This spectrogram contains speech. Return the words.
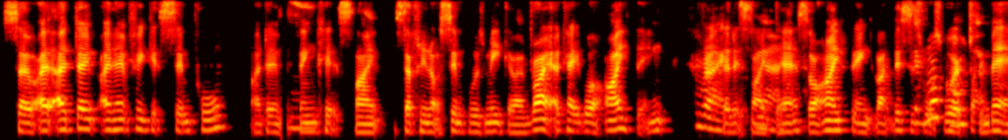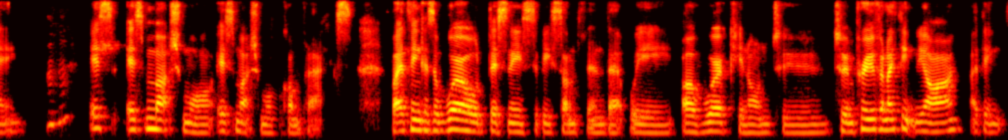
so I, I don't i don't think it's simple I don't mm. think it's like it's definitely not as simple as me going right. Okay, well, I think right. that it's like yeah. this, or I think like this is it's what's worked for me. Mm-hmm. It's it's much more it's much more complex. But I think as a world, this needs to be something that we are working on to to improve, and I think we are. I think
